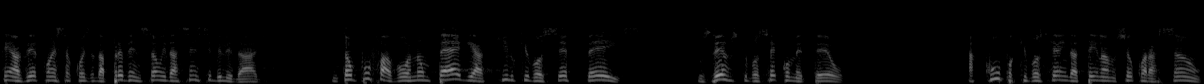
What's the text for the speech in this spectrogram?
tem a ver com essa coisa da prevenção e da sensibilidade. Então, por favor, não pegue aquilo que você fez, os erros que você cometeu, a culpa que você ainda tem lá no seu coração,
